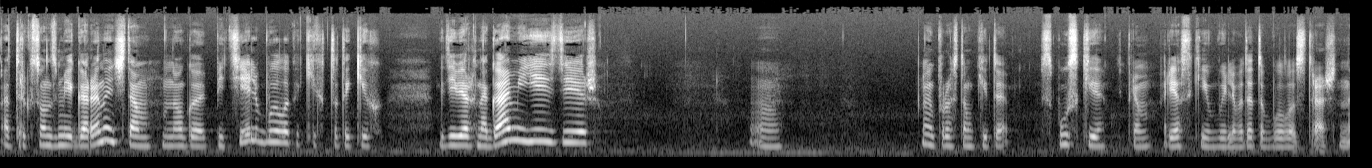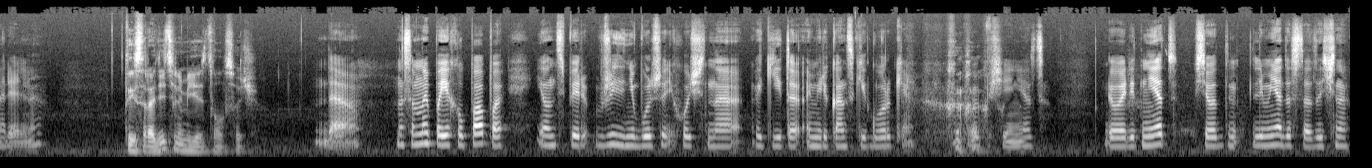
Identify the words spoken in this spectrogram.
аттракцион Змей Горыныч, там много петель было, каких-то таких, где вверх ногами ездишь. А, ну и просто там какие-то спуски прям резкие были. Вот это было страшно, реально. Ты с родителями ездила в Сочи? Да. Но со мной поехал папа, и он теперь в жизни больше не хочет на какие-то американские горки. Вообще нет. Говорит, нет, все, для меня достаточно.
